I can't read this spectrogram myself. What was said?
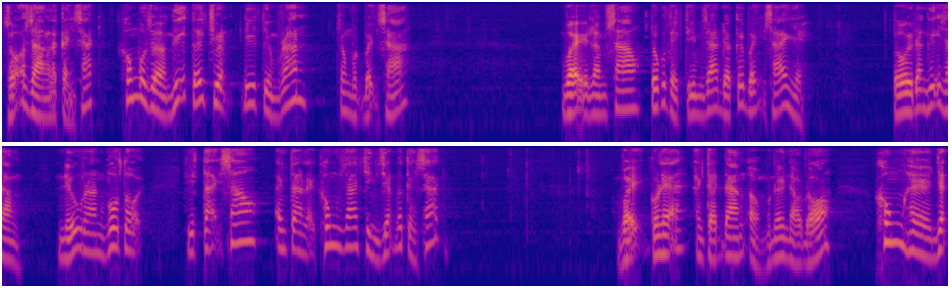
Rõ ràng là cảnh sát không bao giờ nghĩ tới chuyện đi tìm Ran trong một bệnh xá. Vậy làm sao tôi có thể tìm ra được cái bệnh sai nhỉ? Tôi đã nghĩ rằng nếu Ran vô tội thì tại sao anh ta lại không ra trình diện với cảnh sát? Vậy có lẽ anh ta đang ở một nơi nào đó, không hề nhận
